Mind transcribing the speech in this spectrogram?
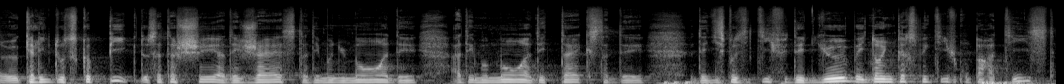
euh, kaléidoscopique, de s'attacher à des gestes, à des monuments, à des, à des moments, à des textes, à des, des, dispositifs, des lieux, mais dans une perspective comparatiste,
